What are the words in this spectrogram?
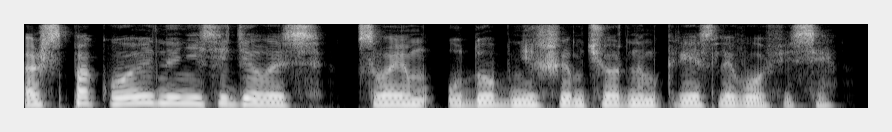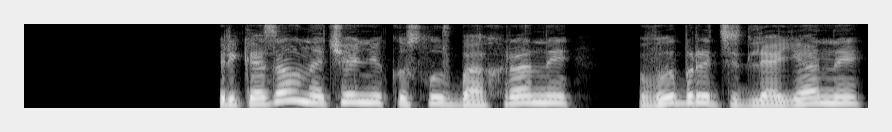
аж спокойно не сиделась в своем удобнейшем черном кресле в офисе. Приказал начальнику службы охраны выбрать для Яны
